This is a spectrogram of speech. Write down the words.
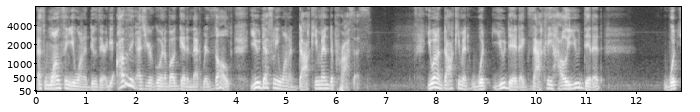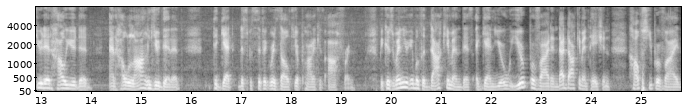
That's one thing you want to do there. The other thing, as you're going about getting that result, you definitely want to document the process. You want to document what you did, exactly how you did it, what you did, how you did, and how long you did it to get the specific result your product is offering because when you're able to document this again you're you're providing that documentation helps you provide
